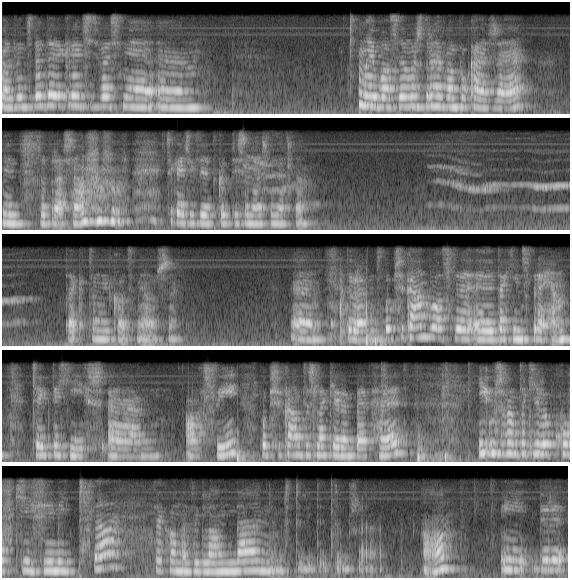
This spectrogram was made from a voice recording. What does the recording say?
No więc będę kręcić właśnie em, moje włosy, może trochę wam pokażę, więc zapraszam. Czekajcie chwilę, tylko odpiszę na SMS-a. Tak, to mój kot miałszy. Um, dobra, więc poprzykałam włosy y, takim sprayem Take the Heat um, Aussie. Poprzykałam też lakierem Bedhead. I używam takiej lokówki Philipsa. Tak ona wygląda. Nie wiem, czy to widać dobrze. O. I biorę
